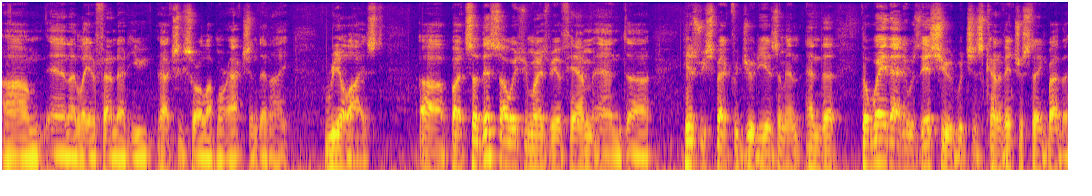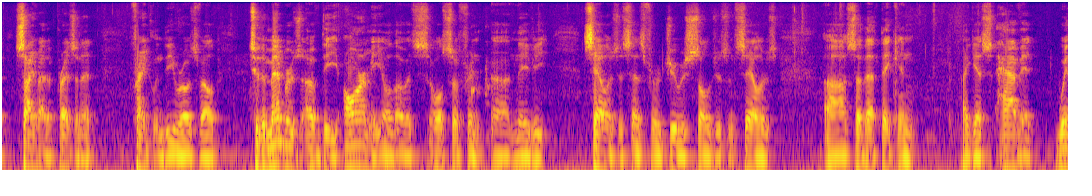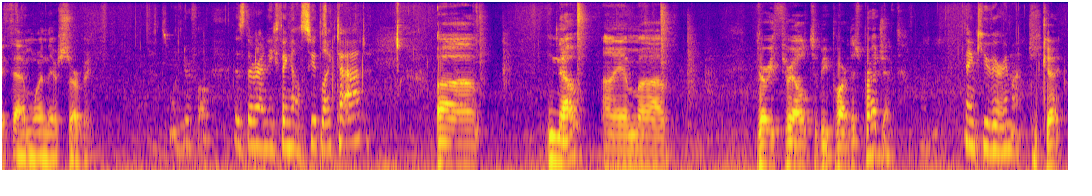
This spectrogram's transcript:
Um, and I later found out he actually saw a lot more action than I realized. Uh, but so this always reminds me of him and uh, his respect for Judaism and, and the, the way that it was issued, which is kind of interesting, by the signed by the president, Franklin D. Roosevelt, to the members of the Army, although it's also for uh, Navy sailors, it says for Jewish soldiers and sailors, uh, so that they can, I guess, have it with them when they're serving. That's wonderful. Is there anything else you'd like to add? Uh, no, I am uh, very thrilled to be part of this project. Thank you very much. Okay.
